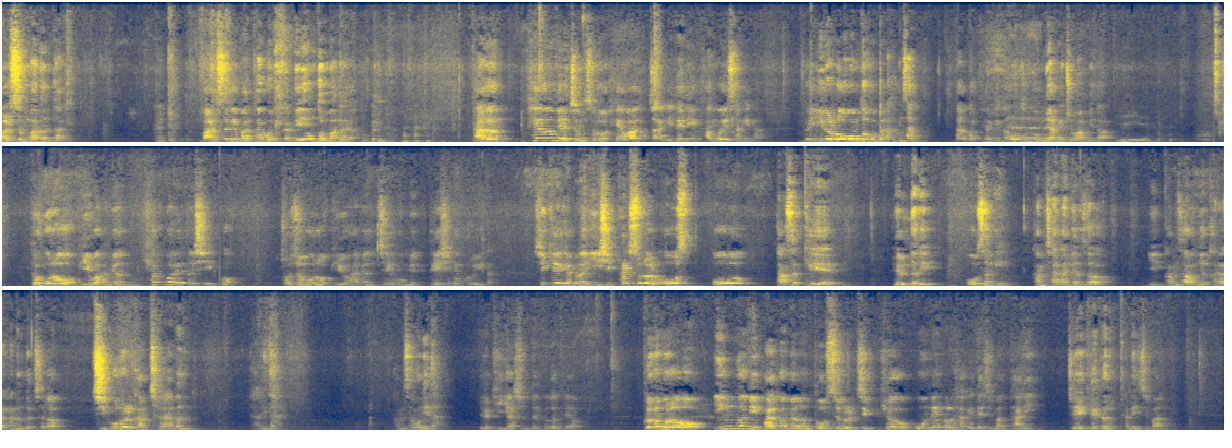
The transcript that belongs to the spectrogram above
말썽 많은 달이. 말썽이 많다 보니까 내용도 많아요. 달은 해음의 정서로 해와 짝이 되니 황호의 상이다. 그 1월 5공도 보면 항상 달과 태양이 나오죠. 네. 음양이 좋아합니다. 예, 예. 덕으로 비유하면 형벌의 뜻이 있고 조정으로 비유하면 제후 및 대신의 부르이다. 쉽게 얘기하면 28수를 5, 5, 5개의 별들이 오성이 감찰하면서 이 감사원 역할을 하는 것처럼 지구를 감찰하는 달이다. 감사원이다. 이렇게 이해하시면 될 것 같아요. 그러므로 임금이 밝으면 도수를 지켜 운행을 하게 되지만 달이 제 계대로 다니지만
